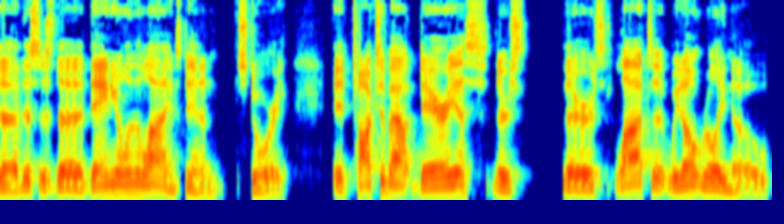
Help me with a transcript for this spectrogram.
uh, this is the Daniel in the Lion's Den story. It talks about Darius. There's there's lots of we don't really know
